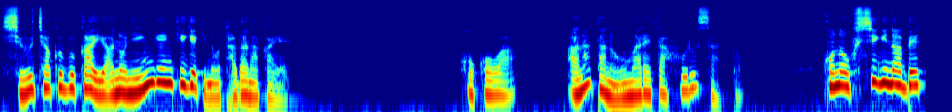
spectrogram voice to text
執着深いあの人間喜劇のただ中へ。ここはあなたの生まれたふるさと。この不思議な別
